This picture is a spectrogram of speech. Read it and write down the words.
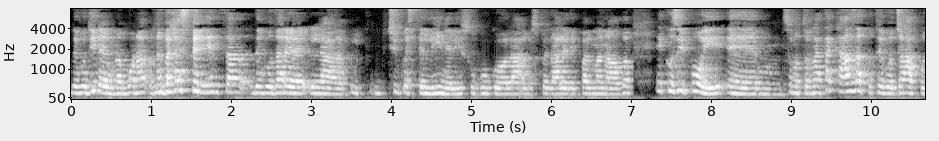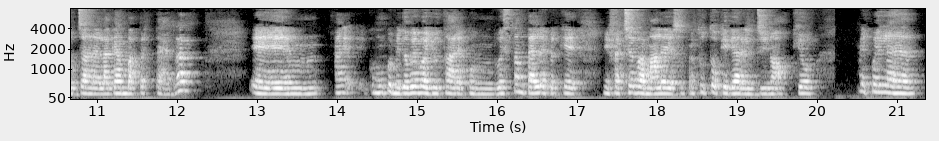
devo dire una, buona, una bella esperienza, devo dare la, 5 stelline lì su Google all'ospedale di Palmanova. E così poi eh, sono tornata a casa, potevo già appoggiare la gamba per terra. E, ehm, comunque mi dovevo aiutare con due stampelle perché mi faceva male soprattutto piegare il ginocchio. E quelle,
